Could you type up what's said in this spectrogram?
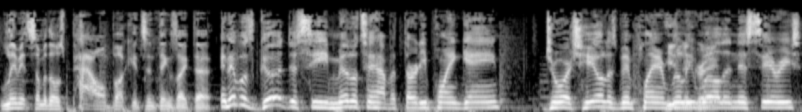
limit some of those Powell buckets and things like that. And it was good to see Middleton have a 30 point game. George Hill has been playing He's really been well in this series.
